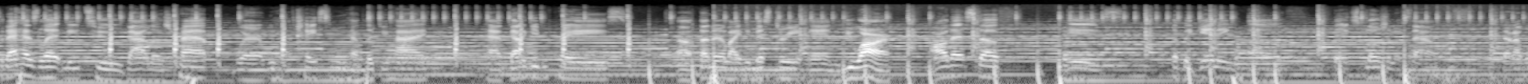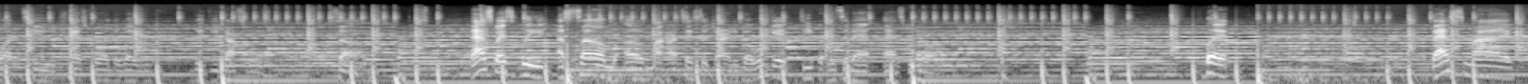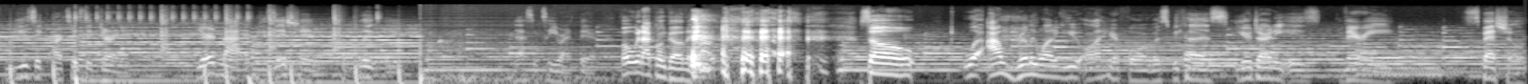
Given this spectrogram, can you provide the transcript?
So that has led me to God Loves Trap, where we have Chase Me, we have Lift You High, have Gotta Give You Praise, uh, Thunder Lightning Mystery, and You Are. All that stuff is the beginning of the explosion of sounds that I want to transform the way we view gospel music. So that's basically a sum of my artistic journey, but we'll get deeper into that as we go on. But that's my music artistic journey. You're not a musician completely. That's some tea right there. But we're not gonna go there. so what I really wanted you on here for was because your journey is very special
